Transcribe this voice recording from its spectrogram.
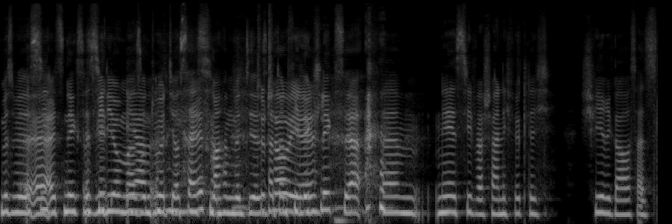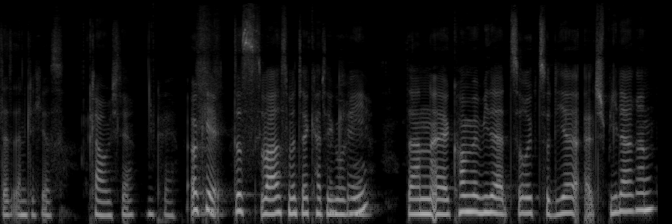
müssen wir äh, als nächstes Video mal ja, so ein Do-it-yourself ja, machen mit dir. Das Tutorial. hat dann viele Klicks, ja. ähm, nee, es sieht wahrscheinlich wirklich schwieriger aus, als es letztendlich ist. Glaube ich dir. Okay. Okay, das war's mit der Kategorie. Okay. Dann äh, kommen wir wieder zurück zu dir als Spielerin.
